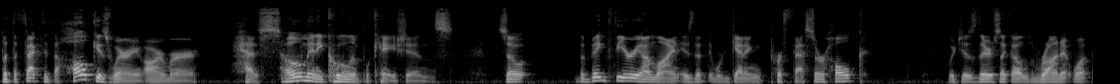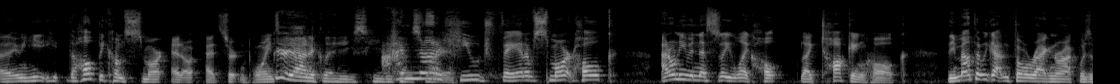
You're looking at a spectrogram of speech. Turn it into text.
but the fact that the Hulk is wearing armor has so many cool implications. So the big theory online is that we're getting Professor Hulk, which is there's like a run at one. I mean, he, he the Hulk becomes smart at at certain points. Periodically, he's, he becomes I'm not smarter. a huge fan of Smart Hulk. I don't even necessarily like Hulk, like talking Hulk. The amount that we got in Thor Ragnarok was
